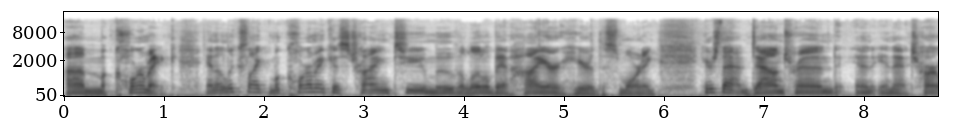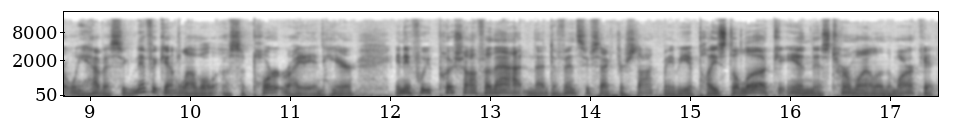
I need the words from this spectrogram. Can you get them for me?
um, McCormick. And it looks like McCormick is trying to move a little bit higher here this morning. Here's that downtrend. And in that chart, we have a significant level of support right in here. And if we push off of that, that defensive sector stock may be a place to look in this turmoil in the market.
